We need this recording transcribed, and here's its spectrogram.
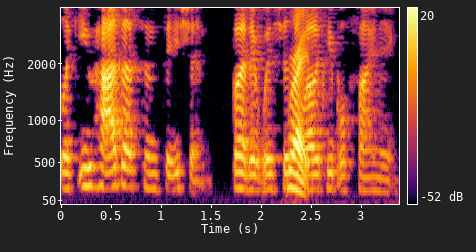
Like you had that sensation, but it was just Right. a lot of people signing.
